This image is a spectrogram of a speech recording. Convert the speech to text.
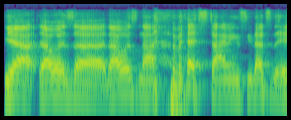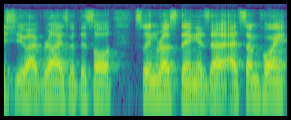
Yeah, that was uh, that was not the best timing. See, that's the issue I've realized with this whole swing roast thing is uh, at some point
